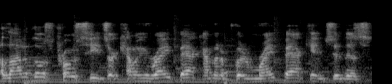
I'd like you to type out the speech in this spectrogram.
a lot of those proceeds are coming right back. I'm going to put them right back into this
